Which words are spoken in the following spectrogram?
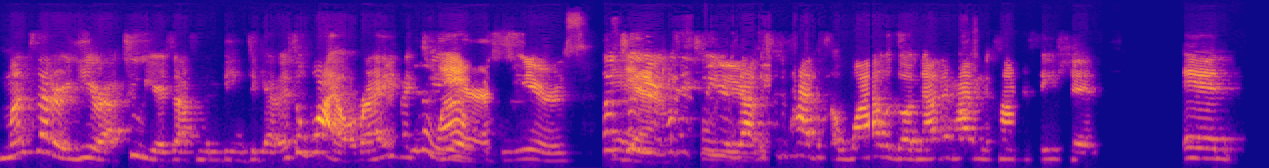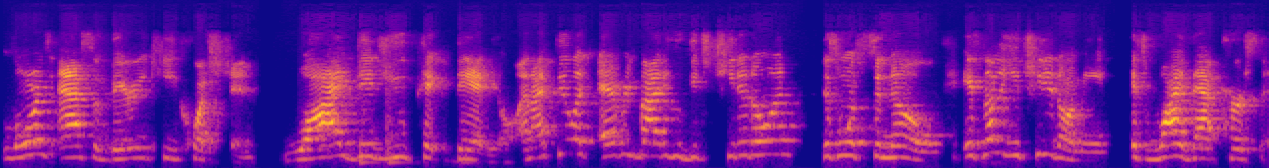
months out or a year out two years out from them being together? It's a while right? Like two years. Years. So two years two years, years out. they should have had this a while ago. Now they're having a conversation. And Lawrence asks a very key question. Why did you pick Daniel? And I feel like everybody who gets cheated on just wants to know it's not that you cheated on me, it's why that person.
